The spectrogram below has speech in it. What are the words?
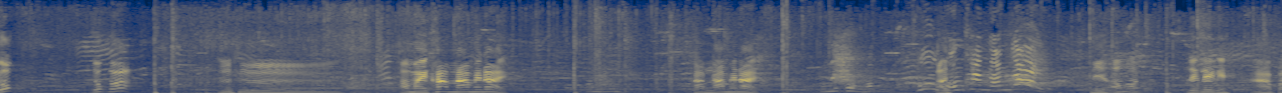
ยก ยกละอื้อหือเอาใหม่ข้ามน้ำให้ได้ ข้ามน้ำให้ได้ ผมไม่ต้องครับไปผมข้ามน้ำได้นี่เอาเอาเล็กๆนี่อ่าไป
